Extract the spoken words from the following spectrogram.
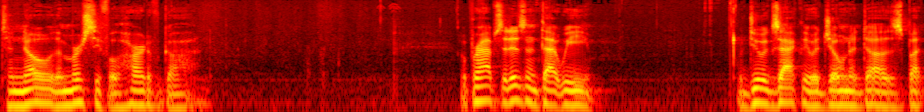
to know the merciful heart of God? Well, perhaps it isn't that we do exactly what Jonah does, but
